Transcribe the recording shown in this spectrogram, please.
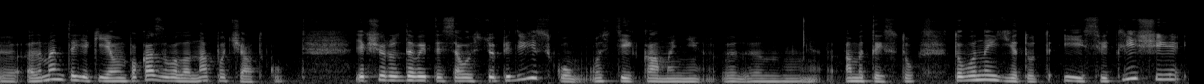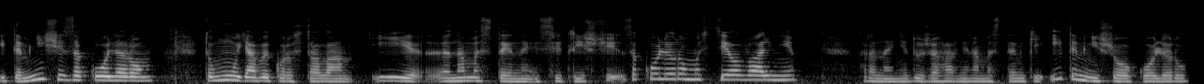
е, елементи, які я вам показувала на початку. Якщо роздивитися ось цю підвіску, ось ці камені е, е, аметисту, то вони є тут і світліші, і темніші за кольором. Тому я використала і е, намистини світліші за кольором, ось ці овальні. Гранені, дуже гарні намистинки, і темнішого кольору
